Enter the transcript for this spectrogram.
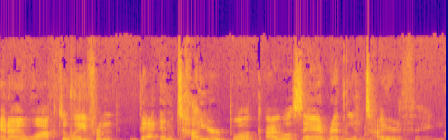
And I walked away from that entire book. I will say I read the entire thing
